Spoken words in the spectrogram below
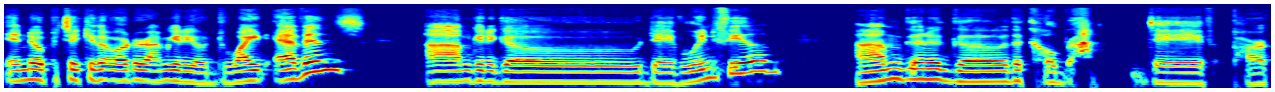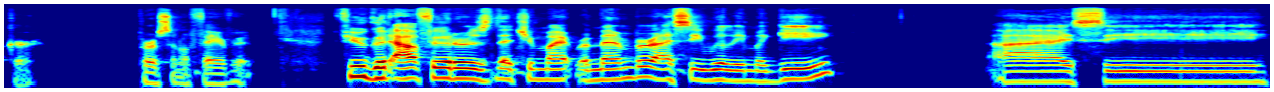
In no particular order, I'm gonna go Dwight Evans. I'm gonna go Dave Winfield. I'm to go the Cobra, Dave Parker, personal favorite. Few good outfielders that you might remember. I see Willie McGee. I see,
